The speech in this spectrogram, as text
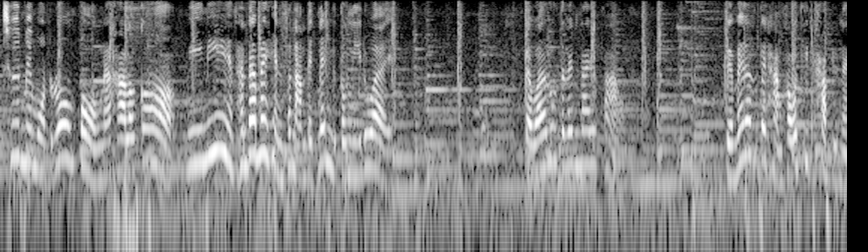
ดชื่นไปหมดโล่งโปร่งนะคะ แล้วก็มีนี่ทันเดอร์ไม่เห็นสนามเด็กเล่นอยู่ตรงนี้ด้วย แต่ว่าลูกจะเล่นได้หรือเปล่า เดี๋ยวแม่ต้องไปถามเขาว่าคิดขับอยู่ไหน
